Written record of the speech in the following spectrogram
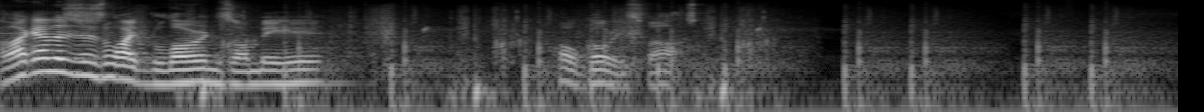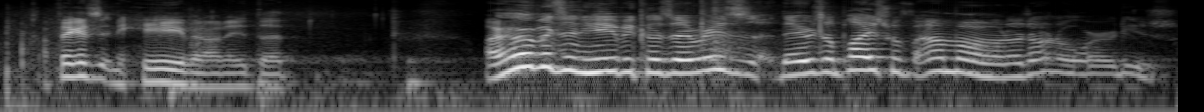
I like how there's just like lone zombie here. Oh god, he's fast. I think it's in here, but I need that. I hope it's in here because there is there is a place with ammo and I don't know where it is.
